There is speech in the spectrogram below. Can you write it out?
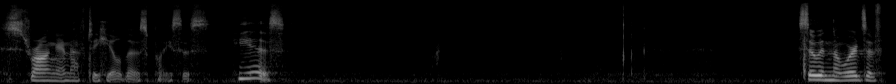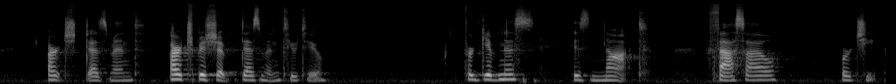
strong enough to heal those places. He is. So, in the words of Arch Desmond, Archbishop Desmond Tutu, forgiveness is not facile or cheap.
